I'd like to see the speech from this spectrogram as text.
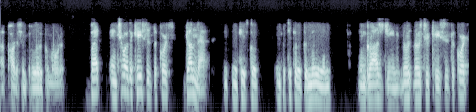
a partisan political motive. But in two other cases, the court's done that. In a case called, in particular, Gomillion and Grosjean, those, those two cases, the court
